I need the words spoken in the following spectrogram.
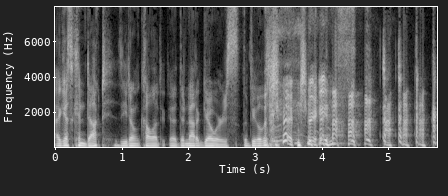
I guess conduct. You don't call it. Uh, they're not goers. The people that drive trains.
